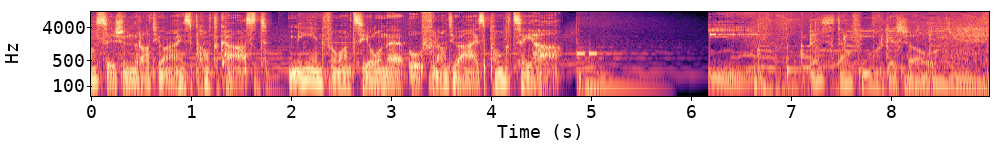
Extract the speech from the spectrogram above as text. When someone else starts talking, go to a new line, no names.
Das ist ein Radio 1 Podcast. Mehr Informationen auf radio1.ch. Best auf Morgenshow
